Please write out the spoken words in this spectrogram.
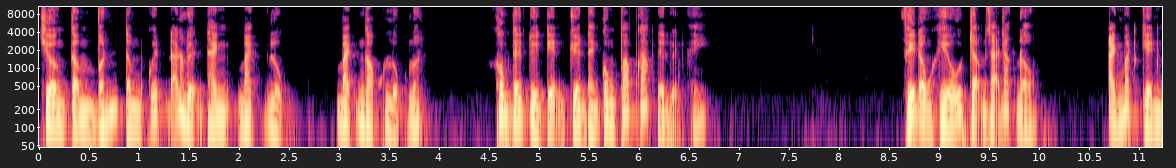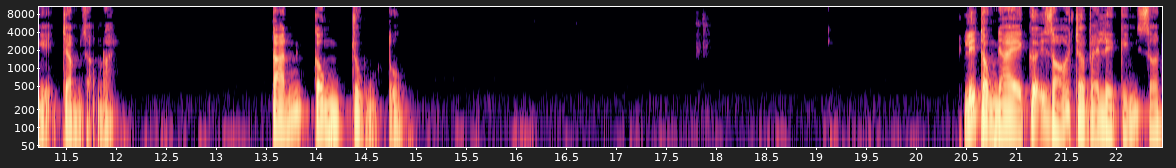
Trường cầm vấn tâm quyết đã luyện thành bạch lục, Bạch ngọc lục luân Không thể tùy tiện chuyển thành công pháp khác để luyện khí. Phía đồng khiếu chậm rãi đắc đầu. Ánh mắt kiên nghị trầm giọng nói. Tán công trùng tu. Lý Thông Nhai cưỡi gió trở về Lê Kính Sơn.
